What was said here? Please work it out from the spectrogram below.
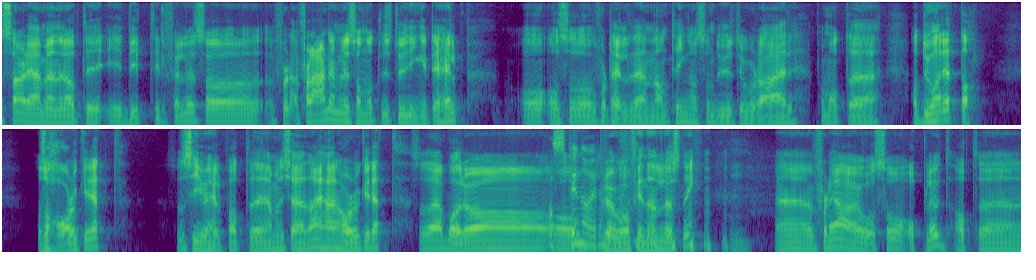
så er det jeg mener at i, i ditt tilfelle så for, det- for det er nemlig sånn at hvis du ringer til Help, og, og så forteller en eller annen ting, og som du tror da er på en måte At du har rett, da, og så har du ikke rett, så sier jo Help at ja, men kjære deg, her har du ikke rett. Så det er bare å, å prøve å finne en løsning. Eh, For det har jeg jo også opplevd, at eh,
